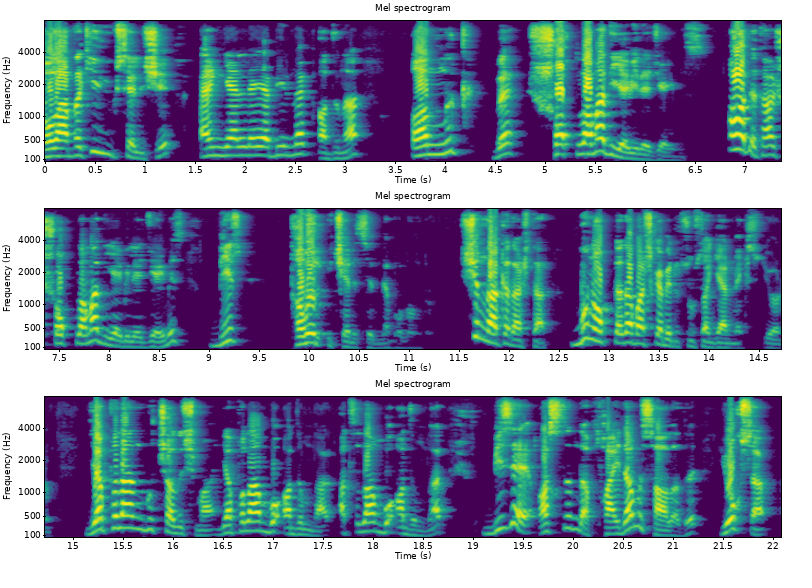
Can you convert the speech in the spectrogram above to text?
dolardaki yükselişi engelleyebilmek adına anlık ve şoklama diyebileceğimiz, adeta şoklama diyebileceğimiz bir tavır içerisinde bulundu. Şimdi arkadaşlar bu noktada başka bir hususa gelmek istiyorum. Yapılan bu çalışma, yapılan bu adımlar, atılan bu adımlar bize aslında fayda mı sağladı yoksa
